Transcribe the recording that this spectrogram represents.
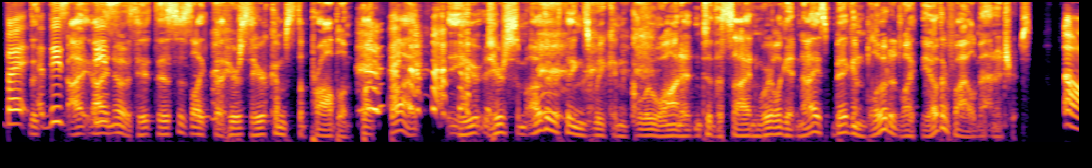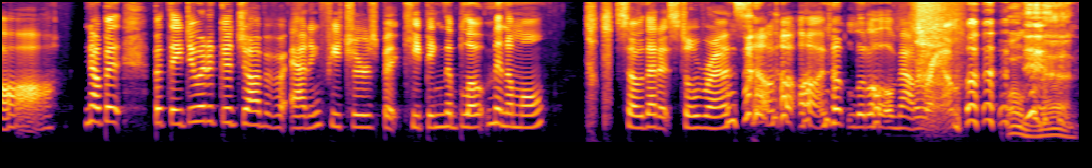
but the, these, I, these... I know this is like the here's here comes the problem. But but here, here's some other things we can glue on it and to the side, and we'll get nice, big, and bloated like the other file managers. Aw, no, but but they do it a good job of adding features, but keeping the bloat minimal. so that it still runs on, on a little amount of RAM. oh man.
